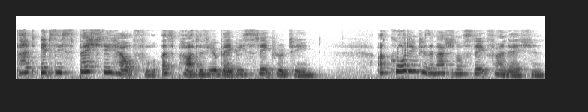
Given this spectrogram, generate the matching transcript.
but it's especially helpful as part of your baby's sleep routine. According to the National Sleep Foundation,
